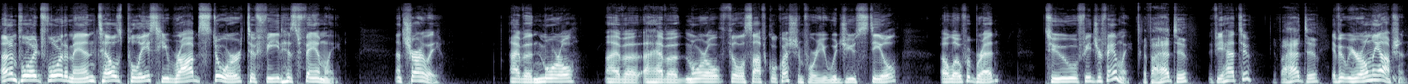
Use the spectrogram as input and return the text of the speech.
Unemployed Florida man tells police he robbed store to feed his family. Now, Charlie, I have a moral, I have a, I have a moral philosophical question for you. Would you steal a loaf of bread to feed your family If I had to, if you had to? if I had to, If it were your only option,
